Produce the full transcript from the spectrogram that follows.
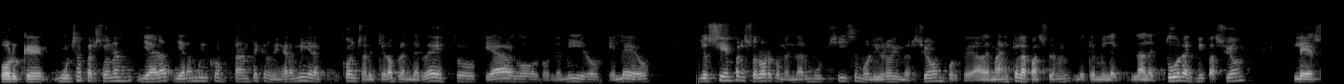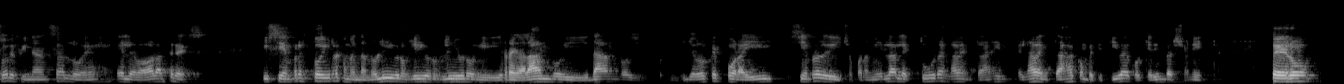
porque muchas personas ya era, ya era muy constante que nos dijeran, mira, concha, le quiero aprender de esto, qué hago, dónde miro, qué leo. Yo siempre suelo recomendar muchísimos libros de inversión, porque además de que la pasión, de que la lectura es mi pasión, leer sobre finanzas lo es elevado a la 3. Y siempre estoy recomendando libros, libros, libros, y regalando y dando. Yo creo que por ahí siempre lo he dicho, para mí la lectura es la ventaja, es la ventaja competitiva de cualquier inversionista. Pero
